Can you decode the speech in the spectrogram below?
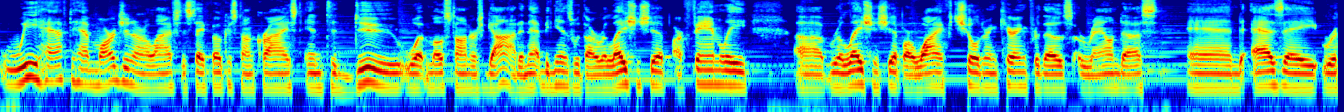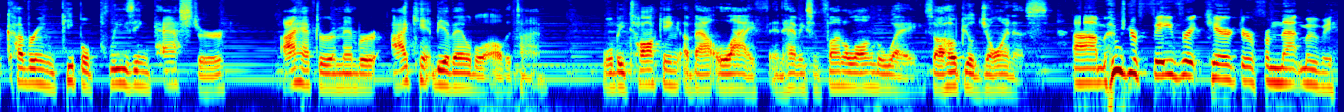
We have to have margin in our lives to stay focused on Christ and to do what most honors God. And that begins with our relationship, our family uh, relationship, our wife, children, caring for those around us. And as a recovering, people pleasing pastor, I have to remember I can't be available all the time. We'll be talking about life and having some fun along the way. So I hope you'll join us. Um, who's your favorite character from that movie?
